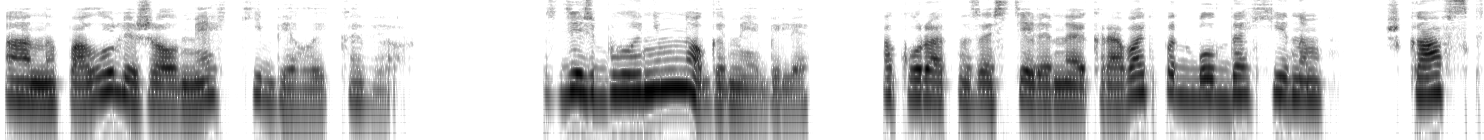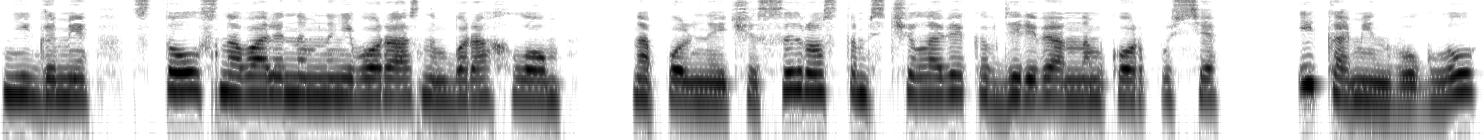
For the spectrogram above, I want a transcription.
а на полу лежал мягкий белый ковер. Здесь было немного мебели. Аккуратно застеленная кровать под балдахином, шкаф с книгами, стол с наваленным на него разным барахлом, напольные часы ростом с человека в деревянном корпусе и камин в углу,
